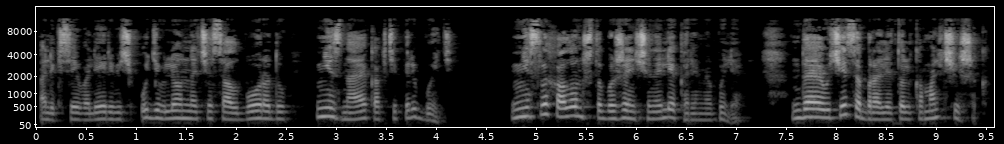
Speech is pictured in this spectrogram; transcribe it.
Алексей Валерьевич удивленно чесал бороду, не зная, как теперь быть. Не слыхал он, чтобы женщины лекарями были. Да и учиться брали только мальчишек.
